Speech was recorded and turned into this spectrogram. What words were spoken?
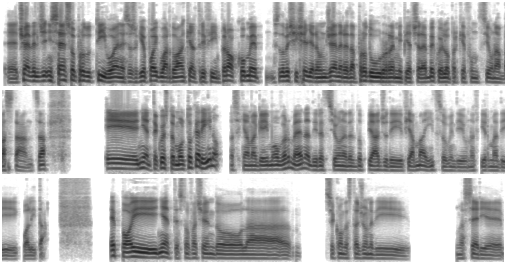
eh, cioè del, in senso produttivo, eh, nel senso che io poi guardo anche altri film, però come se dovessi scegliere un genere da produrre mi piacerebbe quello perché funziona abbastanza. E niente, questo è molto carino, si chiama Game Over Man, a direzione del doppiaggio di Fiamma Izzo, quindi una firma di qualità. E poi niente, sto facendo la seconda stagione di una serie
